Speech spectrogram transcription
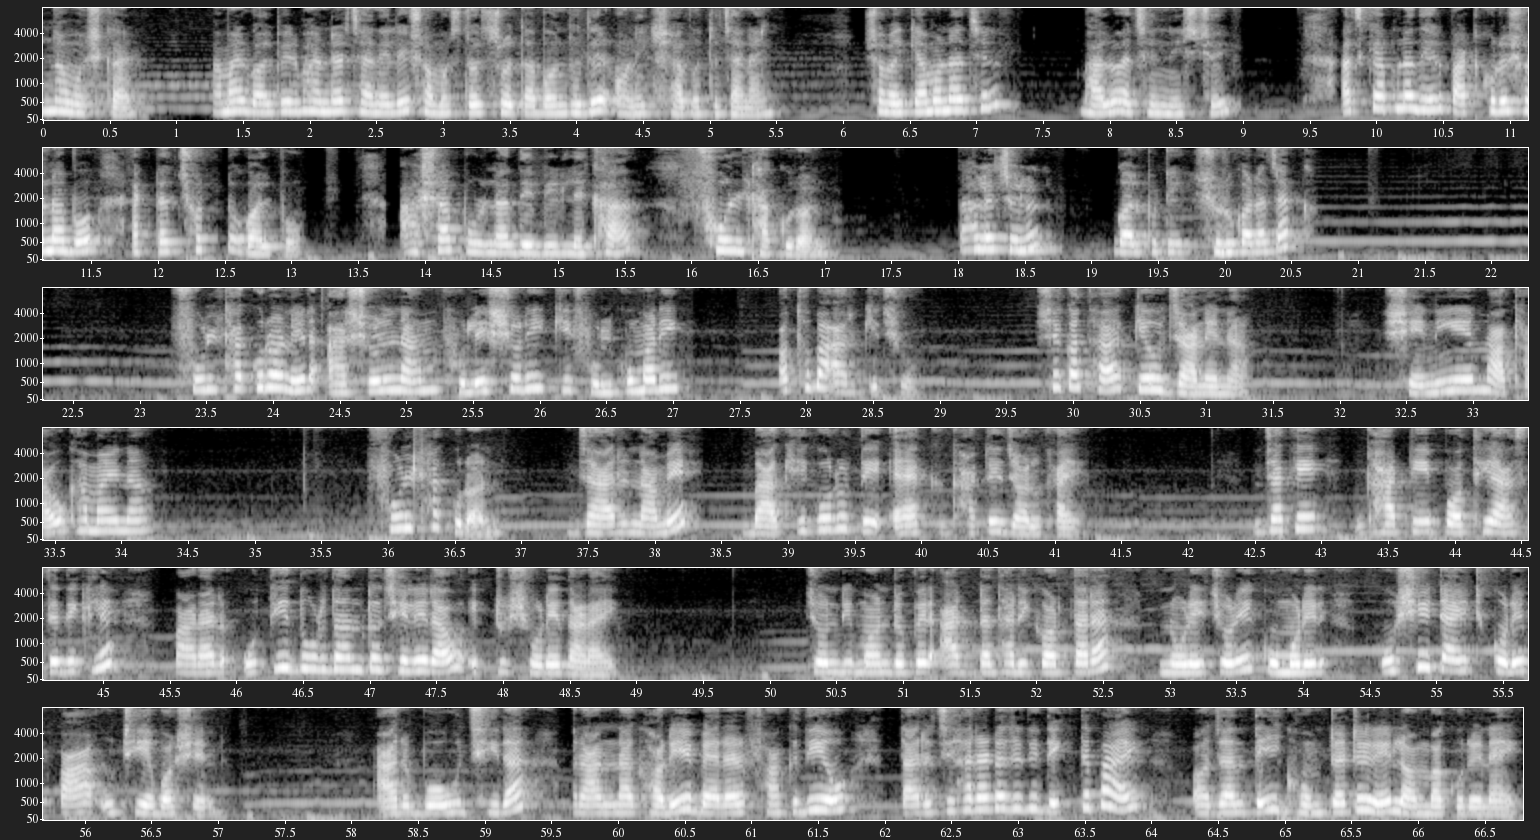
নমস্কার। আমার গল্পের ভাণ্ডার চ্যানেলে সমস্ত শ্রোতা বন্ধুদের অনেক স্বাগত জানাই। সবাই কেমন আছেন? ভালো আছেন নিশ্চয়ই। আজকে আপনাদের পাঠ করে শোনাবো একটা ছোট্ট গল্প। আশাপূর্ণা দেবীর লেখা ফুল ঠাকুরন। তাহলে চলুন, গল্পটি শুরু করা যাক। ফুল ঠাকুরনের আসল নাম ফুলেশ্বরী কি ফুলকুমারী? অথবা আর কিছু? সে কথা কেউ জানে না। সে নিয়ে মাথাও ঘামায় না। ফুল ঠাকুরন যার নামে বাঘে গরুতে এক ঘাটে জল খায়। যাকে ঘাটে পথে আসতে দেখলে পাড়ার অতি দুর্দান্ত ছেলেরাও একটু সরে দাঁড়ায়। চণ্ডী মণ্ডপের আড্ডাধারী কর্তারা নড়ে চড়ে কোমরের কষি টাইট করে পা উঠিয়ে বসেন। আর বউ ঝিরা রান্নাঘরে বেড়ার ফাঁক দিয়েও তার চেহারাটা যদি দেখতে পায়, অজান্তেই ঘোমটা টেনে লম্বা করে নেয়।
